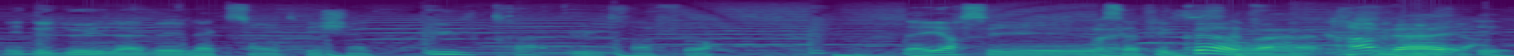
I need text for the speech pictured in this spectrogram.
mais de deux, il avait l'accent autrichien ultra, ultra fort. D'ailleurs, c'est, ça fait, Quoi, ça fait grave je, vais... plaisir.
